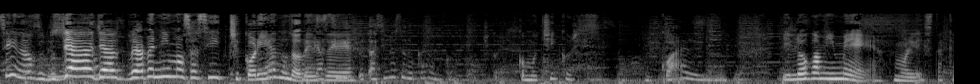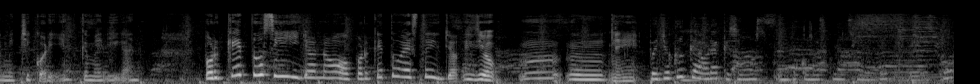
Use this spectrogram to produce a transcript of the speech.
Sí, no, pues ya, ya, ya venimos así chicoreando desde... Así, nos educaron como Como chicoris. Igual. Y luego a mí me molesta que me chicoreen, que me digan, ¿por qué tú sí y yo no? ¿Por qué tú esto y yo? Y yo, mm, mm, eh. Pues yo creo que ahora que somos un poco más conscientes de esto,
